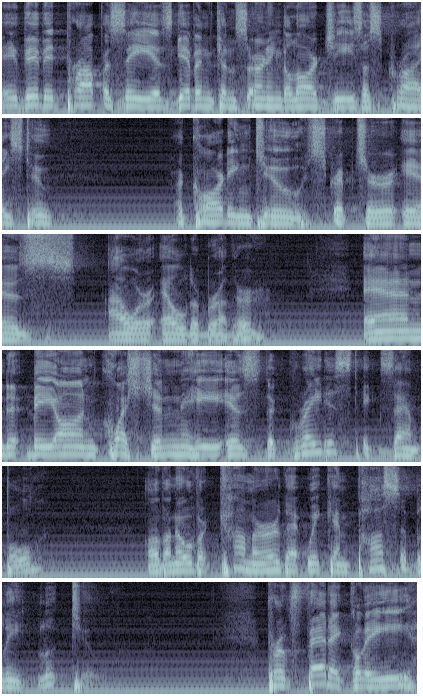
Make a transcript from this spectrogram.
a vivid prophecy is given concerning the Lord Jesus Christ, who, according to Scripture, is our elder brother. And beyond question, he is the greatest example of an overcomer that we can possibly look to. Prophetically,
